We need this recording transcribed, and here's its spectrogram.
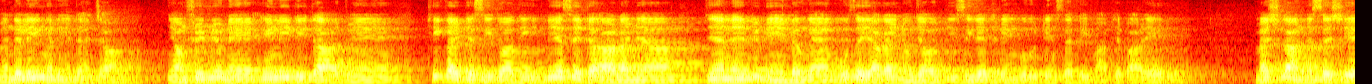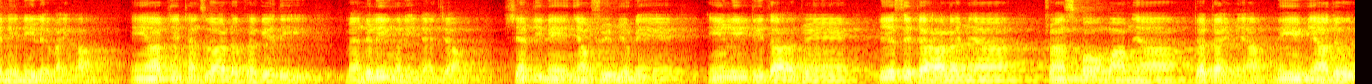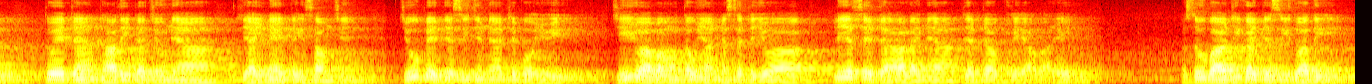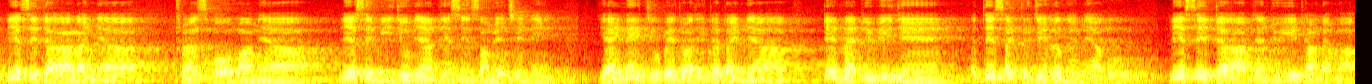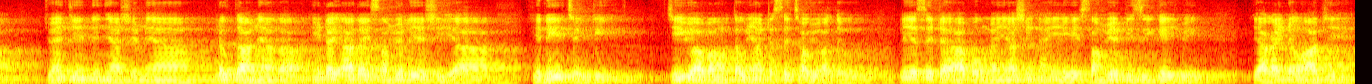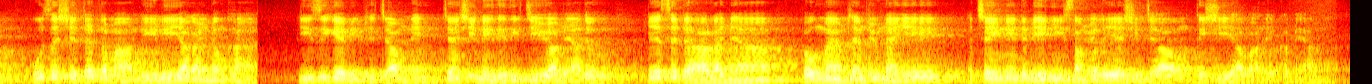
မန္တလေးငလင်တန်းကြောင့်ညောင်ရွှေမြို့နယ်အင်းလီဒေတာအတွင်းထိခိုက်ပျက်စီးသွားသည့်လျှက်စစ်တပ်အားလိုင်းများပြန်လည်ပြုပြင်လုပ်ငန်း90ရာခိုင်နှုန်းကျော်ပြီးစီးတဲ့တဲ့ရင်ကိုတင်ဆက်ပေးမှာဖြစ်ပါတယ်။မတ်လ28ရက်နေ့နေ့လယ်ပိုင်းကအင်အားပြင်းထန်စွာလှုပ်ခတ်ခဲ့သည့်မန္တလေးငလင်တန်းကြောင့်ရှမ်းပြည်နယ်ညောင်ရွှေမြို့နယ်အင်းလီဒေတာအတွင်းလျှက်စစ်တပ်အားလိုင်းများ transformer များဓာတ်တိုင်များနေအိမ်များသို့တွေ့တန်းထားသည့်ဓာတ်ကြိုးများ ရိုက်နှင့်တိမ်းဆောင်ခြင်းကျိုးပဲ့ပျက်စီးခြင်းများဖြစ်ပေါ်၍ကြေးရွာပေါင်း321ရွာလျှက်စစ်တပ်အားလိုင်းများပြတ်တောက်ခဲ့ရပါသည်အဆိုပါထိခိုက်ပျက်စီးသွားသည့်လျှက်စစ်တပ်အားလိုင်းများ transformer များလျှက်စစ်မီးကြိုးများပြင်ဆင်ဆောင်ရွက်ခြင်းနှင့်ရိုက်နှင့်ကျိုးပဲ့သွားသည့်ဓာတ်တိုင်များတဲ့မှတ်ပြုပြင်ခြင်းအသစ်စိုက်ထူခြင်းလုပ်ငန်းများကိုလျှက်စစ်ဓာတ်အားဖြန့်ဖြူးရေးဌာနမှကျွမ်းကျင်ပညာရှင်များလုပ်သားများကအင်တိုက်အားတိုက်ဆောင်ရွက်လျက်ရှိရာ ယနေ့အချိန်ထိကြေးရွာပေါင်း316ရွာသို့လျှက်စစ်ဓာတ်အားပုံမှန်ရရှိနိုင်ရေးဆောင်ရွက်ပြီးစီးခဲ့၍ရာဂိုင်နှုန်းအားဖြင့်98.44ရာဂိုင်နှုန်းခန့်ပြီးစီးခဲ့ပြီဖြစ်ကြောင်းနှင့်ကြန့်ရှိနေသေးသည့်ကြေးရွာများသို့လျှက်စစ်ဓာတ်အားလိုင်းများပုံမှန်ဖြန့်ဖြူးနိုင်ရေးအချိန်နှင့်တပြေးညီဆောင်ရွက်လျက်ရှိကြောင်းသိရှိရပါတယ်ခင်ဗျာ။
